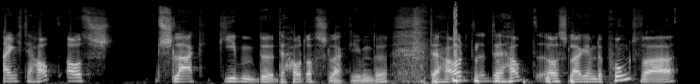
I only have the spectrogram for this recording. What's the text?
eigentlich der Hauptausschlaggebende, der Hautausschlaggebende, der Haut, der Hauptausschlaggebende Punkt war,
